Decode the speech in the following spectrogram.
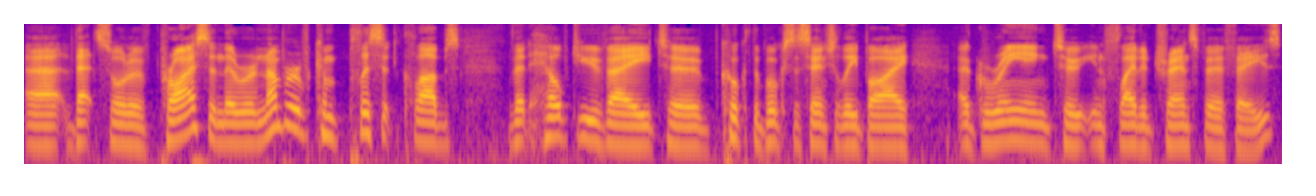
uh, that sort of price. And there were a number of complicit clubs that helped Juve to cook the books essentially by agreeing to inflated transfer fees.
